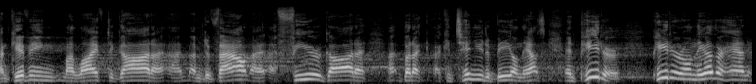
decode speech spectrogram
I'm giving my life to God, I, am devout, I, I, fear God, I, I, but I, continue to be on the outside. And Peter, Peter, on the other hand,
